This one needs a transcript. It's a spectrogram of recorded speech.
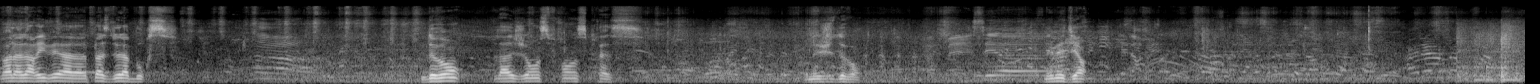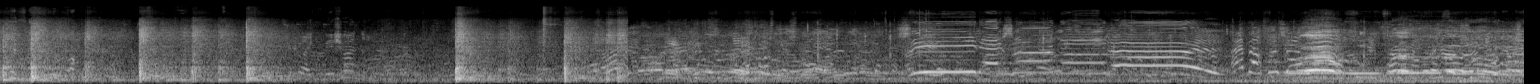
Voilà l'arrivée à la place de la Bourse. Devant l'agence France Presse. On est juste devant. Euh, Les médias. Nosso império viajou.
